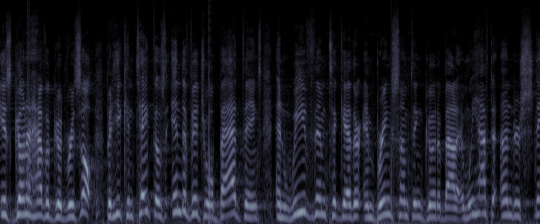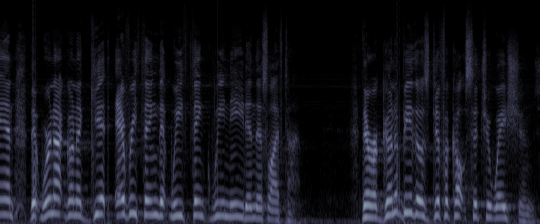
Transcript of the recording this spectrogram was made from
is going to have a good result. But He can take those individual bad things and weave them together and bring something good about it. And we have to understand that we're not going to get everything that we think we need in this lifetime. There are going to be those difficult situations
